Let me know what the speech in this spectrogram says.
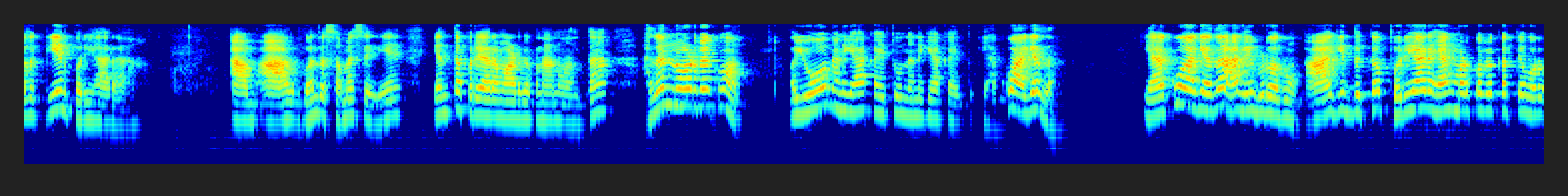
ಅದಕ್ಕೆ ಏನು ಪರಿಹಾರ? ಆ ಬಂದ ಸಮಸ್ಯೆಗೆ ಎಂಥ ಪರಿಹಾರ ಮಾಡಬೇಕು ನಾನು ಅಂತ ಅದನ್ನು ನೋಡಬೇಕು. ಅಯ್ಯೋ, ನನಗೆ ಯಾಕಾಯಿತು ನನಗೆ ಯಾಕಾಯಿತು? ಯಾಕೋ ಆಗ್ಯದ. ಯಾಕೋ ಆಗ್ಯದ? ಆಗಲಿ ಬಿಡು ಅದು. ಆಗಿದ್ದಕ್ಕೆ ಪರಿಹಾರ ಹೆಂಗೆ ಮಾಡ್ಕೋಬೇಕತ್ತೆ ಹೊರ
